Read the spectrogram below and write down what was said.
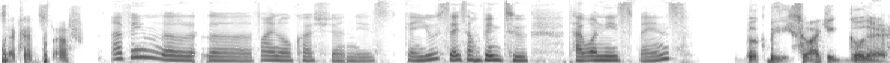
that kind of stuff. I think the the final question is: Can you say something to Taiwanese fans? Book me so I can go there.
